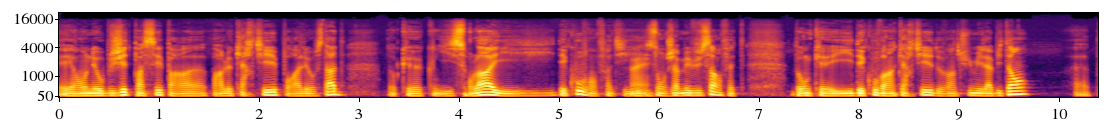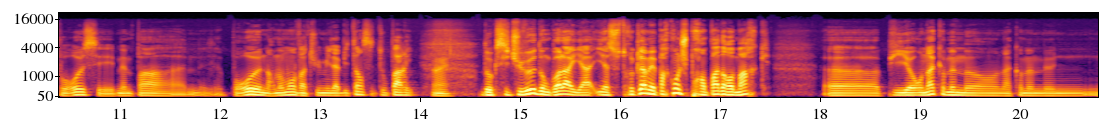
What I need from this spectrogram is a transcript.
et on est obligé de passer par, euh, par le quartier pour aller au stade. Donc, ils sont là, ils découvrent, en fait, ils n'ont jamais vu ça, en fait. Donc, ils découvrent un quartier de 28 000 habitants. Pour eux, c'est même pas. Pour eux, normalement, 28 000 habitants, c'est tout Paris. Donc, si tu veux, donc voilà, il y a, y a, ce truc-là. Mais par contre, je prends pas de remarques. Euh, puis on a quand même, on a quand même, une,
